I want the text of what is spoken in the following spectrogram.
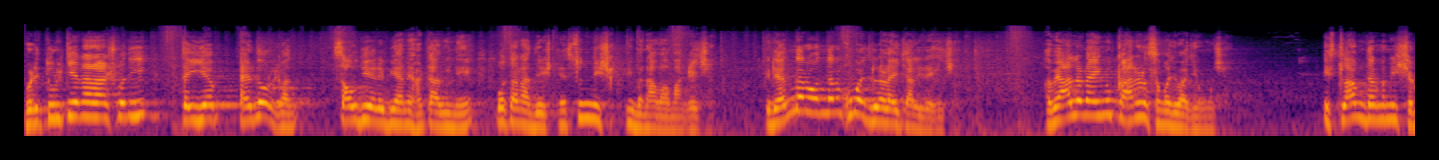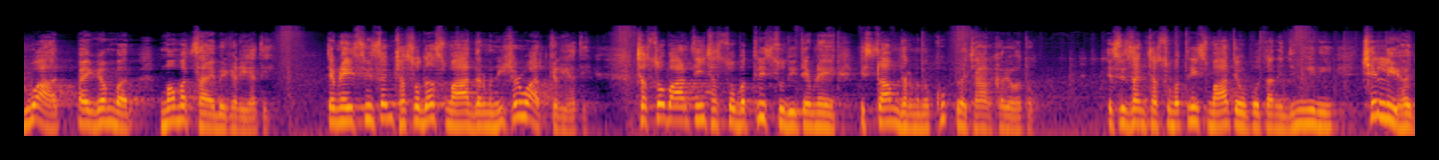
વળી તુર્કીના રાષ્ટ્રપતિ તૈયબ એર્દોરગન સાઉદી અરેબિયાને હટાવીને પોતાના દેશને સુન્ની શક્તિ બનાવવા માંગે છે. એટલે અંદરો અંદર ખૂબ જ લડાઈ ચાલી રહી છે. હવે આ લડાઈનું કારણ સમજવા જેવું છે. ઇસ્લામ ધર્મની શરૂઆત પૈગંબર મોહમ્મદ સાહેબે કરી હતી. તેમણે ઈસવીસન છસો દસમાં આ ધર્મની શરૂઆત કરી હતી. છસો બારથી છસો બત્રીસ સુધી તેમણે ઇસ્લામ ધર્મનો ખૂબ પ્રચાર કર્યો હતો. ઈસવીસન છસો બત્રીસમાં તેઓ પોતાની જિંદગીની છેલ્લી હજ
